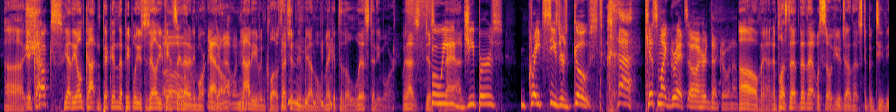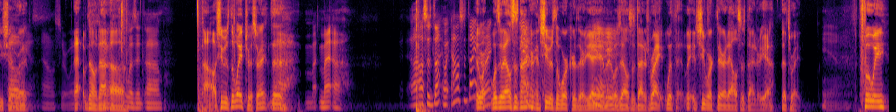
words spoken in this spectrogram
Uh, yeah, co- yeah, the old cotton picking that people used to say. Oh, you can't say Oh, that anymore at all. one, yeah. Not even close. That shouldn't even be on the make it to the list anymore. I mean, that's just Fooey, bad. Jeepers, Great Caesar's Ghost. Kiss my grits. Oh, I heard that growing up. oh man, and plus that then that was so huge on that stupid TV show, oh, right? yeah. Alice or Uh, no, not. Uh, was it? Uh, oh, she was the waitress, right? The, ma- ma- uh, Alice's Diner. Wait, Alice's Diner, Wa- right? Was it Alice's Diner? And she was the worker there. Yeah, yeah, Yeah, maybe it was Alice's Diner. Right, with it. And She worked there at Alice's Diner. Yeah, that's right. Yeah. Fooey.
